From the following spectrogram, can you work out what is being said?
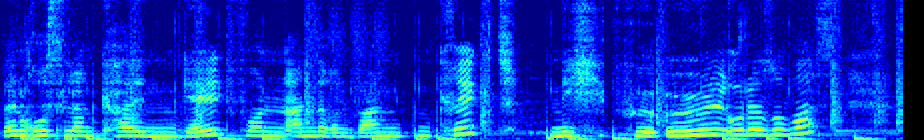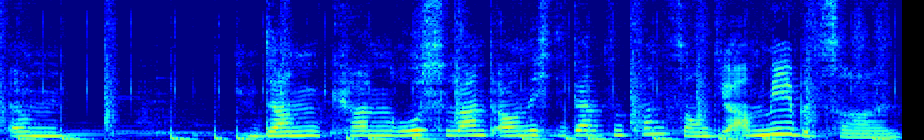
wenn Russland kein Geld von anderen Banken kriegt, nicht für Öl oder sowas, ähm, dann kann Russland auch nicht die ganzen Panzer und die Armee bezahlen.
